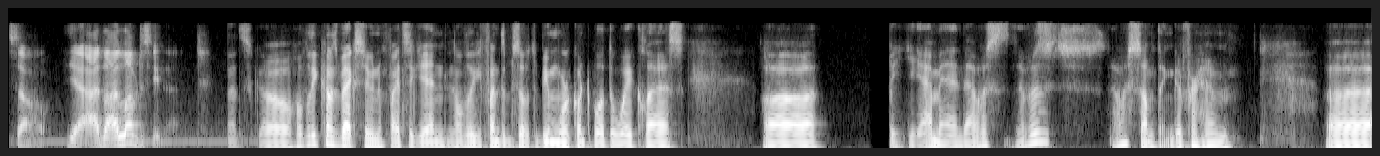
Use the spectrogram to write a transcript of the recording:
So yeah, I, I love to see that. Let's go. Hopefully he comes back soon and fights again. And hopefully he finds himself to be more comfortable at the weight class. Uh, but yeah, man, that was that was that was something. Good for him. Uh,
